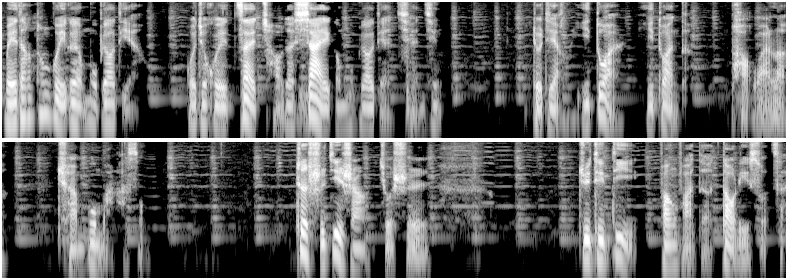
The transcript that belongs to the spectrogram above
每当通过一个目标点。”我就会再朝着下一个目标点前进，就这样一段一段的跑完了全部马拉松。这实际上就是 GTD 方法的道理所在。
